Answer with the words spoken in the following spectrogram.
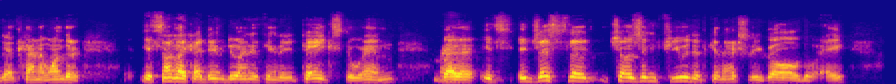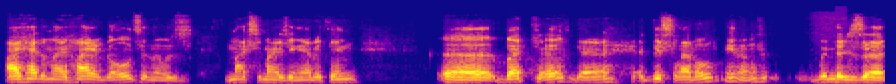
that kind of wonder. It's not like I didn't do anything that it takes to win, right. but it's it's just the chosen few that can actually go all the way. I had my higher goals and I was maximizing everything. Uh, but uh, the, at this level, you know, when there's uh,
